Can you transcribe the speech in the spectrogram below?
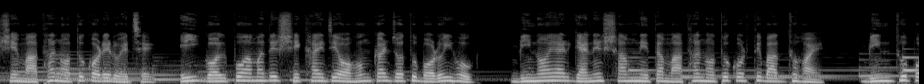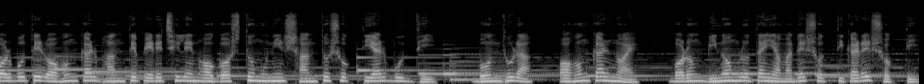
সে মাথা নত করে রয়েছে। এই গল্প আমাদের শেখায় যে অহংকার যত বড়ই হোক, বিনয় আর জ্ঞানের সামনে তা মাথা নত করতে বাধ্য হয়। বিন্ধু পর্বতের অহংকার ভাঙতে পেরেছিলেন অগস্ত মুনির শান্ত শক্তি আর বুদ্ধি। বন্ধুরা, অহংকার নয়, বরং বিনম্রতাই আমাদের সত্যিকারের শক্তি।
